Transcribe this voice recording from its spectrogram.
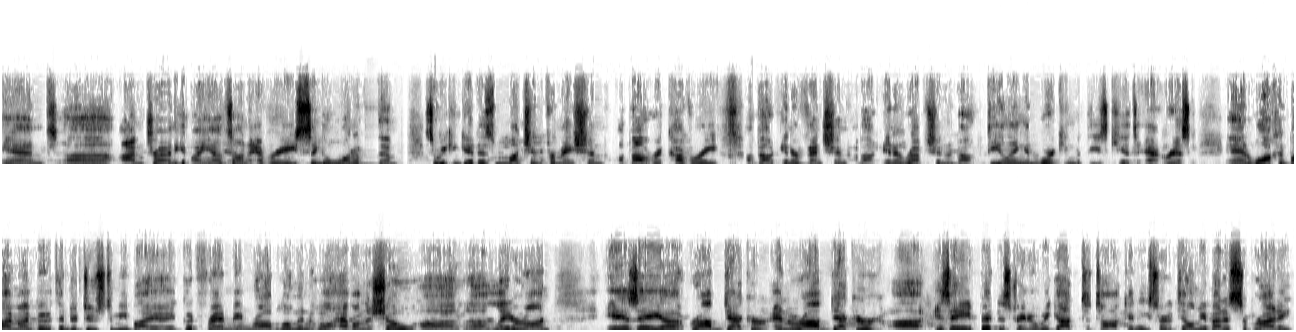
and uh, I'm trying to get my hands on every single one of them so we can get as much information about recovery, about intervention, about interruption, about dealing and working with these kids at risk. And walking by my booth, introduced to me by a good friend named Rob Lohman, who I'll have on the show uh, uh, later on is a uh, Rob Decker, and Rob Decker uh, is a fitness trainer. We got to talking. He started telling me about his sobriety.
